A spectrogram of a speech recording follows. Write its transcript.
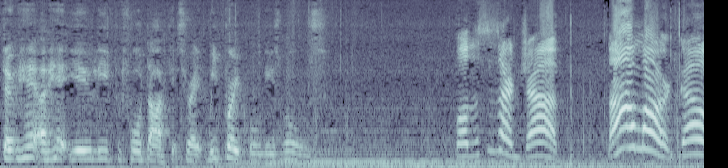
Don't hit or hit you. Leave before dark. It's right. We broke all these rules. Well, this is our job. Lawnmower, go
